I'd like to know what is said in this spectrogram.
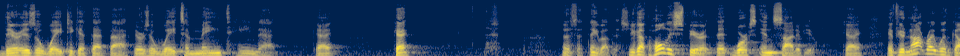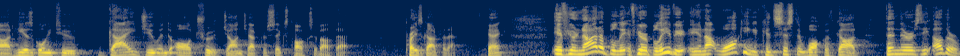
there is a way to get that back. There is a way to maintain that. Okay? Okay? Listen, think about this. You got the Holy Spirit that works inside of you. Okay? If you're not right with God, He is going to guide you into all truth. John chapter 6 talks about that. Praise God for that. Okay? If you're not a believer, if you're a believer and you're not walking a consistent walk with God, then there's the other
